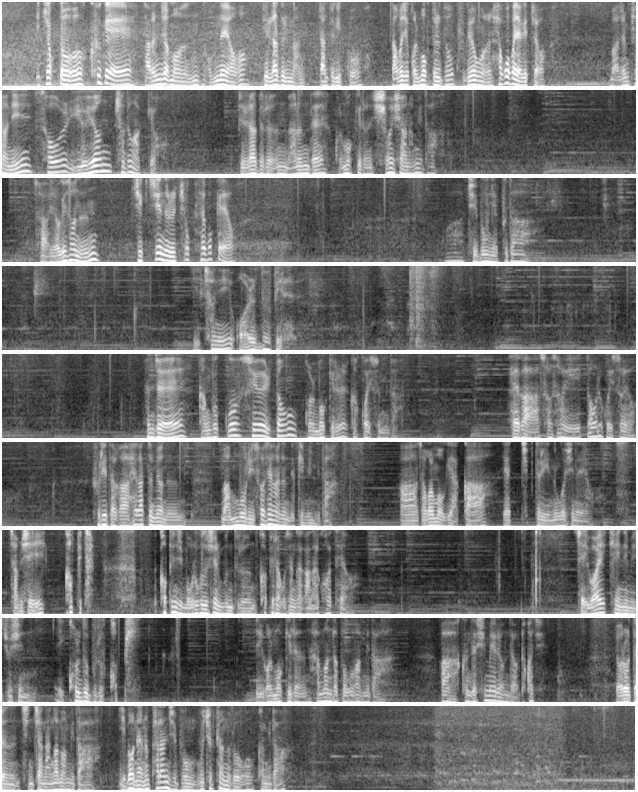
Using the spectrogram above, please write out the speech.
이쪽도 크게 다른 점은 없네요. 빌라들만 잔뜩 있고. 나머지 골목들도 구경을 하고 가야겠죠. 맞은편이 서울 유현초등학교. 빌라들은 많은데 골목길은 시원시원합니다. 자, 여기서는 직진을 쭉 해볼게요. 와, 지붕 예쁘다. 2002 월드빌. 현재 강북구 수요일동 골목길을 걷고 있습니다. 해가 서서히 떠오르고 있어요. 흐리다가 해가 뜨면은 만물이 소생하는 느낌입니다. 아, 저 골목이 아까 옛 집들이 있는 곳이네요. 잠시 커피 타임. 커피인지 모르고 드시는 분들은 커피라고 생각 안 할 것 같아요. JYK님이 주신 이 콜드브루 커피. 이 골목길은 한 번 더 보고 갑니다. 아, 근데 심해려운데 어떡하지? 이럴 때는 진짜 난감합니다. 이번에는 파란 지붕 우측편으로 갑니다.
